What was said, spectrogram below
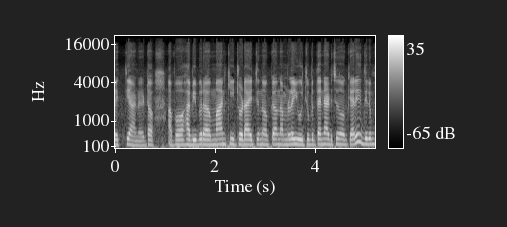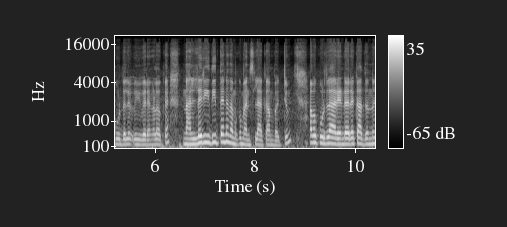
വ്യക്തിയാണ് കേട്ടോ. അപ്പോൾ ഹബീബ് റഹ്മാൻ കീറ്റോ ഡയറ്റ് എന്നൊക്കെ നമ്മൾ യൂട്യൂബിൽ തന്നെ അടിച്ചു നോക്കിയാൽ ഇതിലും കൂടുതൽ വിവരങ്ങളൊക്കെ നല്ല രീതിയിൽ തന്നെ നമുക്ക് മനസ്സിലാക്കാൻ പറ്റും. അപ്പോൾ കൂടുതൽ അറിയേണ്ടവരൊക്കെ അതൊന്ന്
